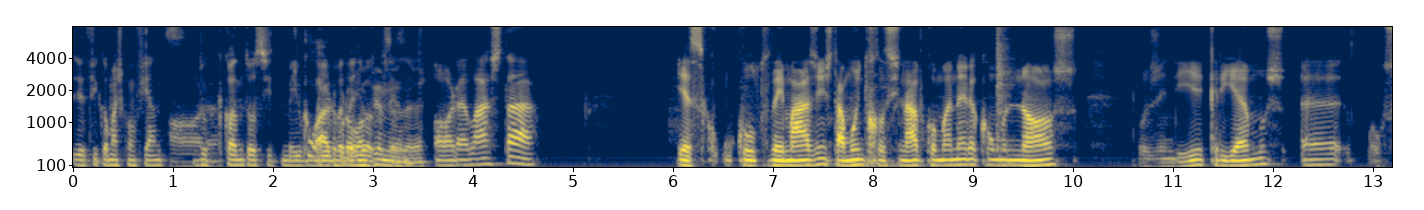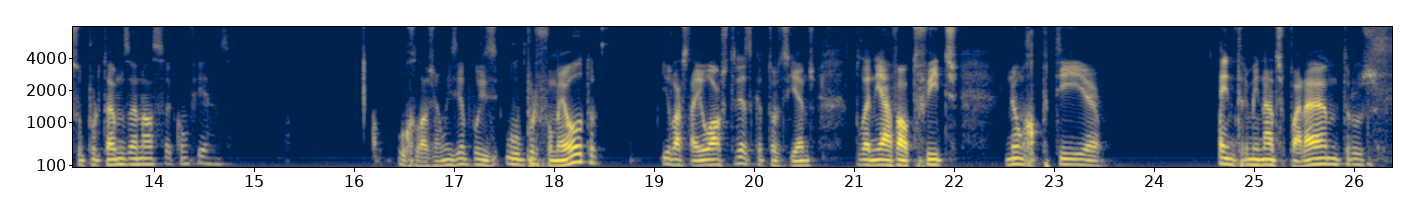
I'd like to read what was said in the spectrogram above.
eu fico mais confiante do que quando estou meio Claro, meio bro, badalhoco, obviamente. estás a ver? Ora, lá está. Esse, cu- o culto da imagem está muito relacionado com a maneira como nós, hoje em dia, criamos ah, ou suportamos a nossa confiança. O relógio é um exemplo, o perfume é outro. E lá está, eu aos 13, 14 anos planeava outfits, não repetia em determinados parâmetros.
